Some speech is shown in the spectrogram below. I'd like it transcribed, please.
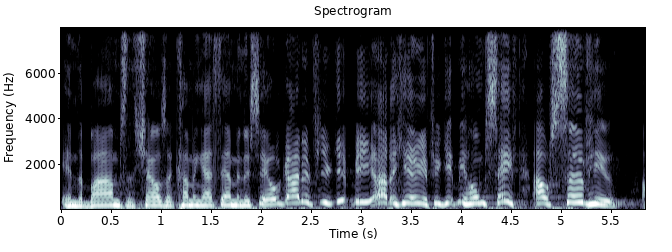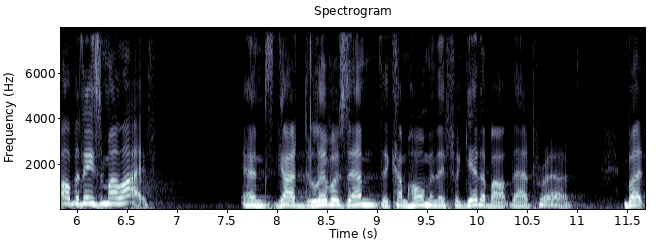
and the bombs, the shells are coming at them, and they say, Oh God, if you get me out of here, if you get me home safe, I'll serve you all the days of my life. And God delivers them. They come home and they forget about that prayer. But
